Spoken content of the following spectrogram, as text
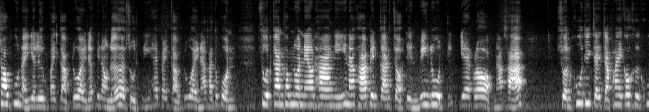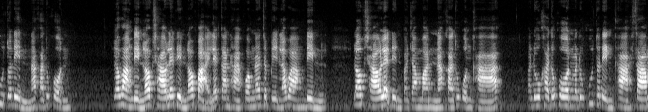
ชอบคู่ไหนอย่าลืมไปกลับด้วยเด้อพี่น้องเด้อสูตรนี้ให้ไปกลับด้วยนะคะ ทุกคนสูตรการคำนวณแนวทางนี้นะคะ เป็นการเจาะเด่นวิ่งลูดแยกรอบนะคะ ส่วนคู่ที่ใจจับให้ก็คือคู่ตัวเด่นนะคะ ทุกคน ระหว่างเด่นรอบเช้าและเด่นรอบบ่าย และการหาความน่าจะเป็นระหว่างเด่นรอบเช้าและเด่นประจำวันนะคะ ทุกคนขามาดูค่ะทุกคนมาดูคู่ตัวเด่นค่ะสาม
